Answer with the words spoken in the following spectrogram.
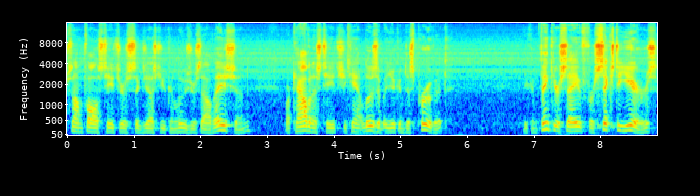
some false teachers suggest you can lose your salvation or Calvinists teach, you can't lose it, but you can disprove it. You can think you're saved for 60 years,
